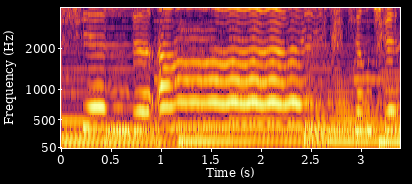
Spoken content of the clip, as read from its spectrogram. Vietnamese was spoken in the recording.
限的爱像全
